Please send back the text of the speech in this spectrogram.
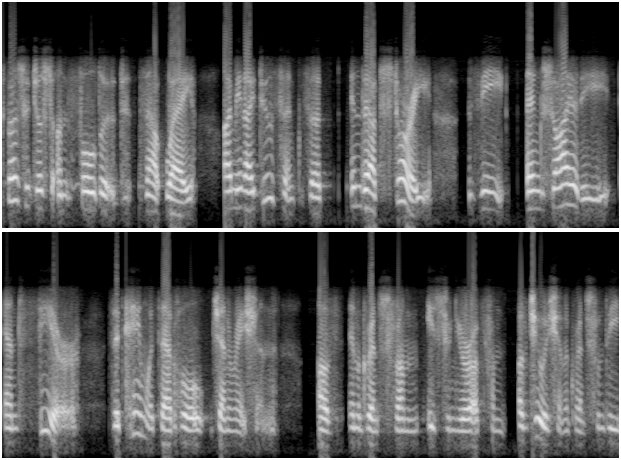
suppose it just unfolded that way. I mean, I do think that in that story, the anxiety and fear that came with that whole generation of immigrants from Eastern Europe, from of Jewish immigrants, from the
